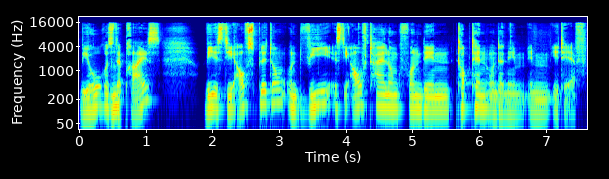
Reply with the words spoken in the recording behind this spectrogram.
wie hoch ist mhm. der Preis, wie ist die Aufsplittung und wie ist die Aufteilung von den Top 10 Unternehmen im ETF.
